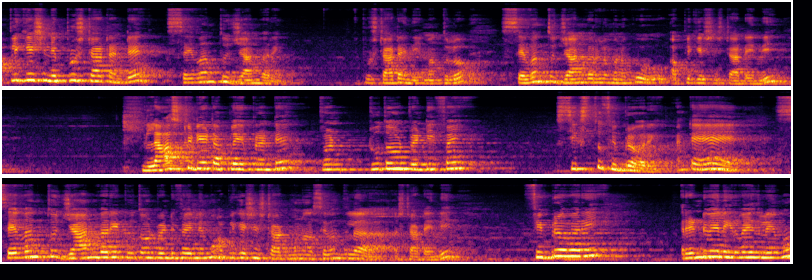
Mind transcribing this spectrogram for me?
అప్లికేషన్ ఎప్పుడు స్టార్ట్ అంటే సెవెంత్ జనవరి ఇప్పుడు స్టార్ట్ అయింది ఈ మంత్లో సెవెంత్ జనవరిలో మనకు అప్లికేషన్ స్టార్ట్ అయింది. లాస్ట్ డేట్ అప్లై ఎప్పుడంటే ట్వం two thousand twenty five sixth ఫిబ్రవరి అంటే సెవెంత్ జనవరి టూ థౌజండ్ ట్వంటీ ఫైవ్లేమో అప్లికేషన్ స్టార్ట్ మొన్న సెవెంత్లో స్టార్ట్ అయింది. ఫిబ్రవరి రెండు వేల ఇరవై ఐదులో ఏమో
